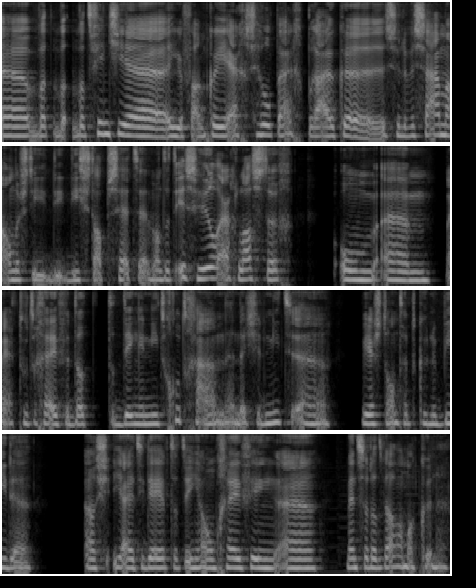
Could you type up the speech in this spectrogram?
uh, wat, wat, wat vind je hiervan? Kun je ergens hulp bij gebruiken? Zullen we samen anders die, die, die stap zetten? Want het is heel erg lastig om um, nou ja, toe te geven dat, dat dingen niet goed gaan en dat je niet uh, weerstand hebt kunnen bieden als jij het idee hebt dat in jouw omgeving uh, mensen dat wel allemaal kunnen.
